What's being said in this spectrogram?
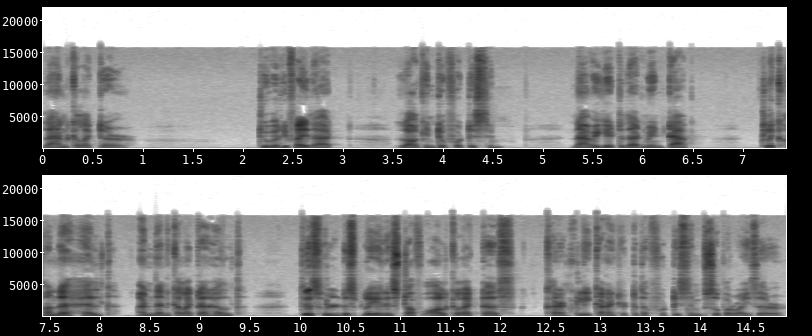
LAN collector. To verify that, log into FortiSIEM, navigate to the admin tab, click on the health and then collector health. This will display a list of all collectors currently connected to the FortiSIEM supervisor.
